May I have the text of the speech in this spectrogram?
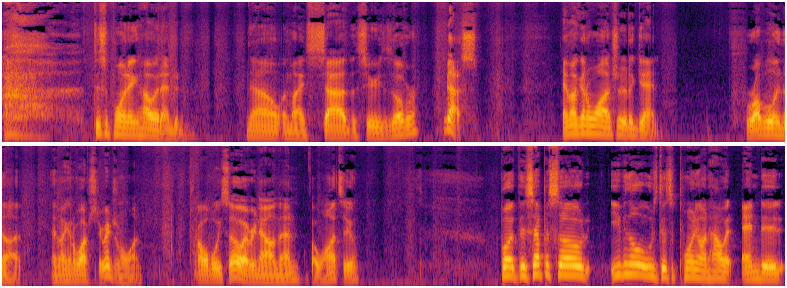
disappointing how it ended. Now, am I sad the series is over? Yes. Am I going to watch it again? Probably not. Am I going to watch the original one? Probably so every now and then if I want to. But this episode even though it was disappointing on how it ended,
